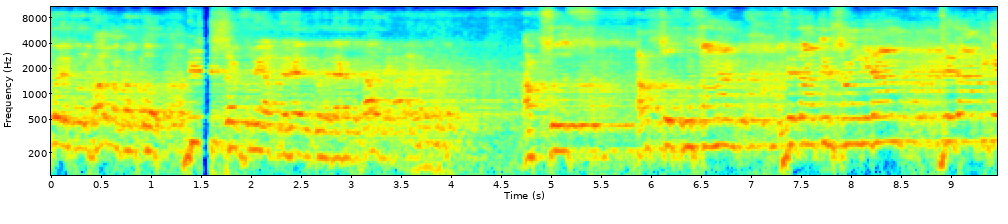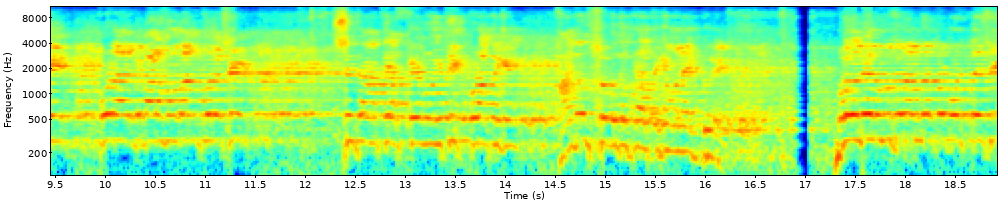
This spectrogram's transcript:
করে কোন ধর্মগ্রন্থ জাতির সংবিধান, যে জাতিকে পড়ার ব্যাপার আহ্বান করেছে, সে জাতি আজকে নৈতিক পড়া থেকে, আদর্শগত পড়া থেকে অনেক দূরে। বলবেন আমরা তো পড়তেছি।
